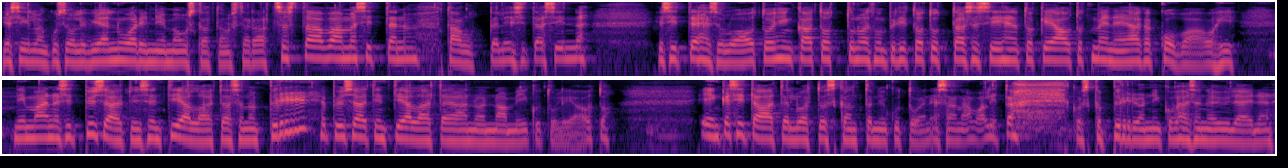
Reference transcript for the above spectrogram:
ja silloin kun se oli vielä nuori, niin en mä uskaltanut sitä ratsastaa, vaan mä sitten taluttelin sitä sinne. Ja sitten eihän se ollut autoihinkaan tottunut, että mun piti totuttaa se siihen, että okei autot menee aika kovaa ohi. Niin mä aina sitten pysäytin sen tiellä ja sanoin prr, ja pysäytin tiellä ja annoin namiin, kun tuli auto. Enkä sitä ajatellut, että olisi kannattanut joku toinen sana valita, koska pyr on niin vähän sellainen yleinen,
